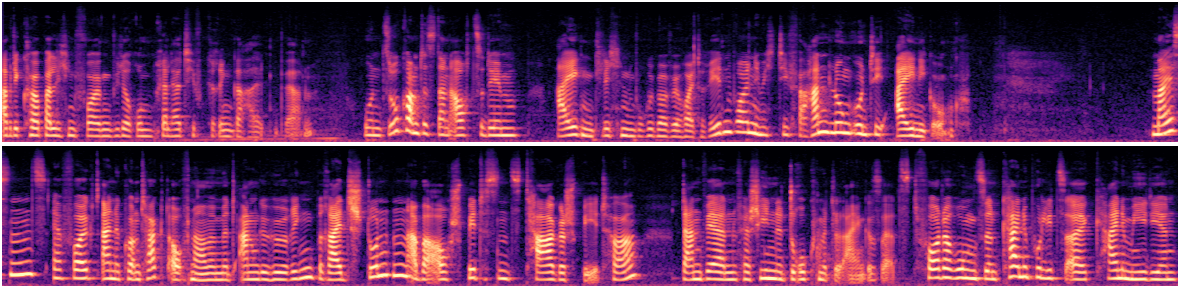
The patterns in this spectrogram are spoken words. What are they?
aber die körperlichen Folgen wiederum relativ gering gehalten werden. Und so kommt es dann auch zu dem eigentlichen, worüber wir heute reden wollen, nämlich die Verhandlung und die Einigung. Meistens erfolgt eine Kontaktaufnahme mit Angehörigen bereits Stunden, aber auch spätestens Tage später. Dann werden verschiedene Druckmittel eingesetzt. Forderungen sind keine Polizei, keine Medien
